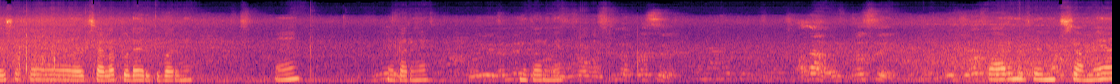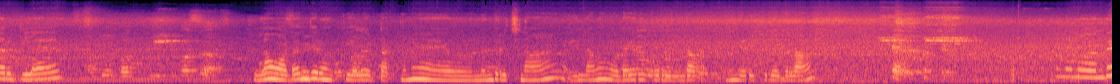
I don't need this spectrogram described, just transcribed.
ஏசப்பா சிலை கூட இருக்குது பாருங்க. ஆ? இங்கே பாருங்க. இங்கே பாருங்க. பாருங்க ஃப்ரெண்ட்ஸ் செம்மையாக இருக்குல்ல? எல்லாம் உடஞ்சிரும் கீழே. டக்குன்னு விழுந்துருச்சுன்னா இல்லாமல் உடையிற பொருள் தான் இங்கே இருக்கிறதெல்லாம். நம்ம வந்து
